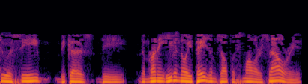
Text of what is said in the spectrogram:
to a C because the the money, even though he pays himself a smaller salary,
